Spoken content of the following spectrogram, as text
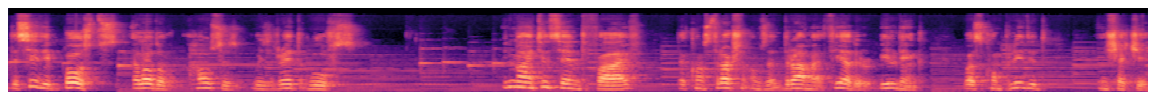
The city boasts a lot of houses with red roofs. In 1975, the construction of the Drama Theater building was completed in Sheki.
